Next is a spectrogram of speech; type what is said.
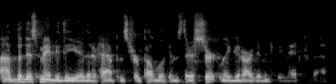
uh, but this may be the year that it happens to Republicans. There's certainly a good argument to be made for that.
